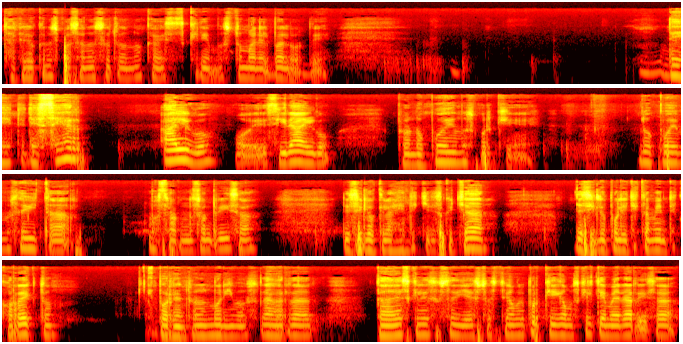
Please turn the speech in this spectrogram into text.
Tal vez lo que nos pasa a nosotros, ¿no? Que a veces queremos tomar el valor de, de, de ser algo o de decir algo pero no podemos porque no podemos evitar mostrar una sonrisa, decir lo que la gente quiere escuchar, decir lo políticamente correcto. Y por dentro nos morimos, la verdad, cada vez que le sucedía esto a este hombre, porque digamos que el tema de la risa,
